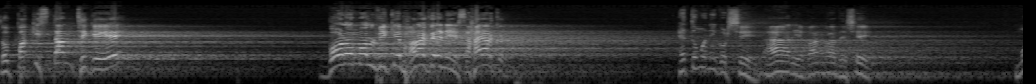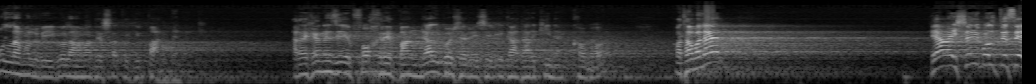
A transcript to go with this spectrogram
তো পাকিস্তান থেকে বড় মৌলভীকে ভাড়া করে নিয়ে হায়ার করে। হে তো মনে করছে, আরে বাংলাদেশে মোল্লা মৌলভী এগুলো আমাদের সাথে কি পারবে নাকি? আর এখানে যে ফখরে বাঙ্গাল বসে রয়েছে, এই গাদার কি না খবর? কথা বলেন হে আইসেই বলতেছে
